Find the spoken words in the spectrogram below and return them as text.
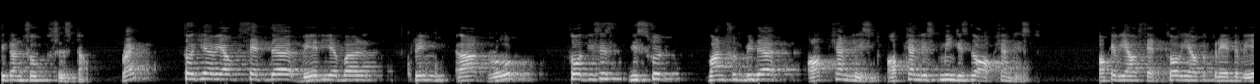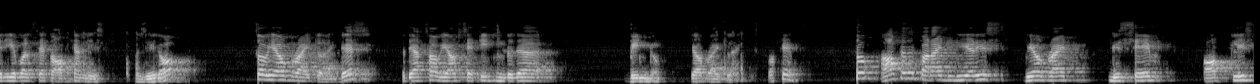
chicken shop system right? So here we have set the variable string uh, root so this is this should one should be the option list. Option list means this is the option list. Okay we have set. So we have to create the variable set option list 0 so we have to write like this. So that's how we have set it into the window. We have to write like this okay? So after the did here is we have write the same opt list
